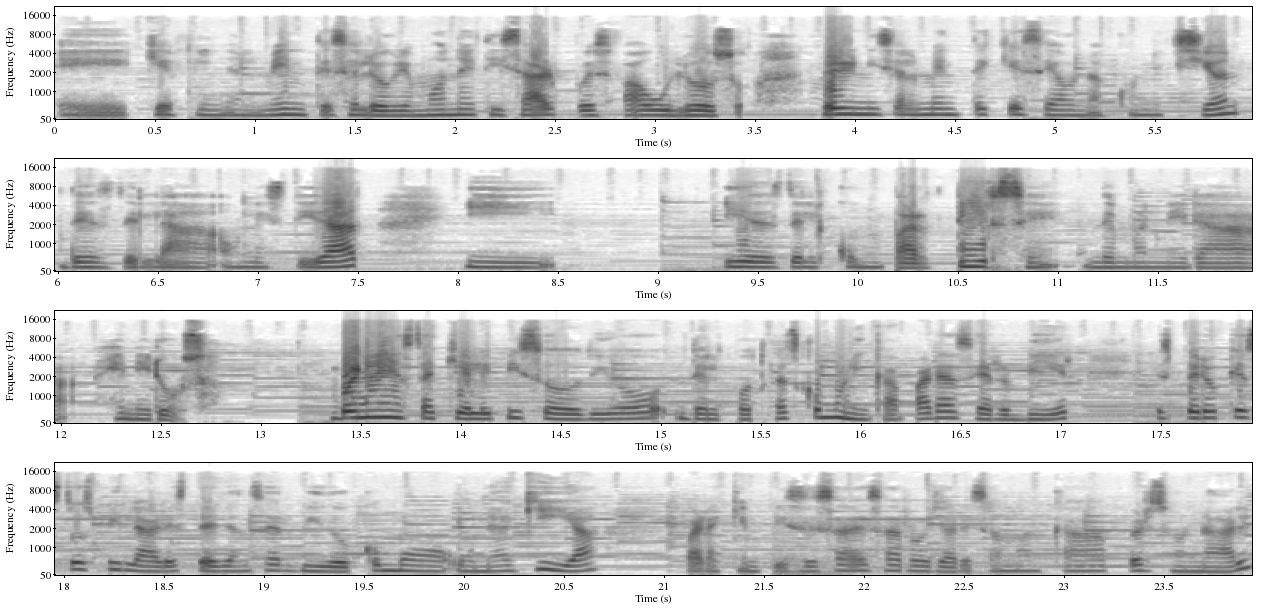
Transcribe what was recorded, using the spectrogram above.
eh, que finalmente se logre monetizar, pues fabuloso. Pero inicialmente que sea una conexión desde la honestidad y, y desde el compartirse de manera generosa. Bueno, y hasta aquí el episodio del podcast Comunica para Servir. Espero que estos pilares te hayan servido como una guía para que empieces a desarrollar esa marca personal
